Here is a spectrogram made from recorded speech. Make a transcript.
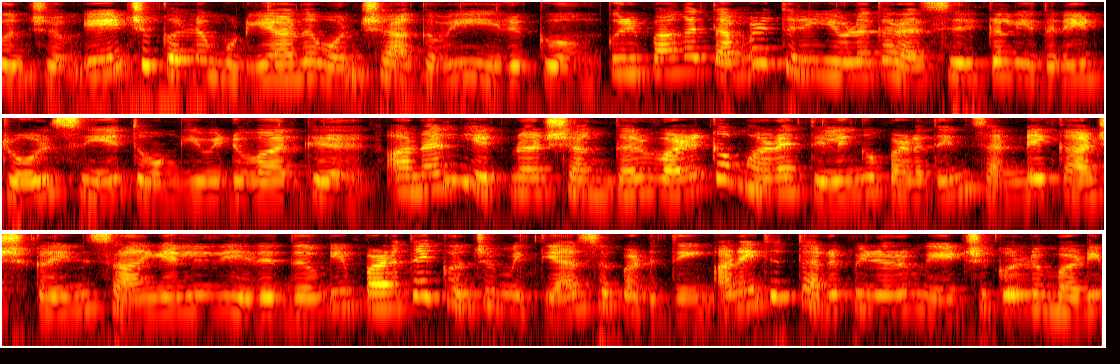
கொஞ்சம் ஏற்றுக்கொள்ள முடியாத ஒன்றாகவே இருக்கும். குறிப்பாக தமிழ் திரையுலக ரசிகர்கள் இதனை ட்ரோல் செய்ய துவங்கி விடுவார்கள் ஆனால் இயக்குனர் சங்கர் வழக்கமான தெலுங்கு படத்தின் சண்டை காட்சிகளின் சாயலில் இருந்தும் இப்படத்தை கொஞ்சம் வித்தியாசப்படுத்தி அனைத்து தரப்பினரும் ஏற்றுக்கொள்ளும்படி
